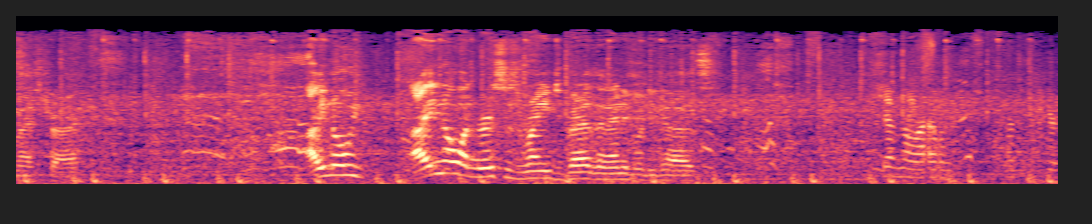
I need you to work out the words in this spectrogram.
Nice try. I know, I know a nurse's range better than anybody does. She has no island. That's for sure.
